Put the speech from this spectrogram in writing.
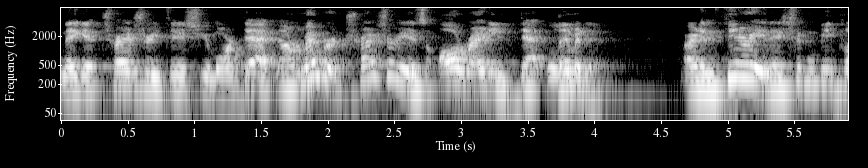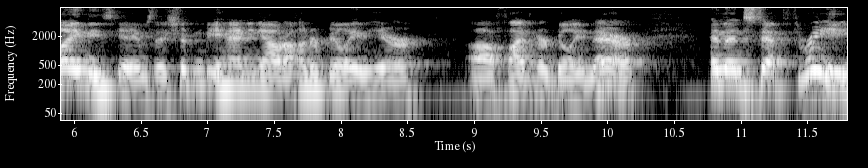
they get Treasury to issue more debt. Now remember, Treasury is already debt limited. Right, in theory, they shouldn't be playing these games. They shouldn't be handing out 100 billion here, uh, 500 billion there. And then step three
